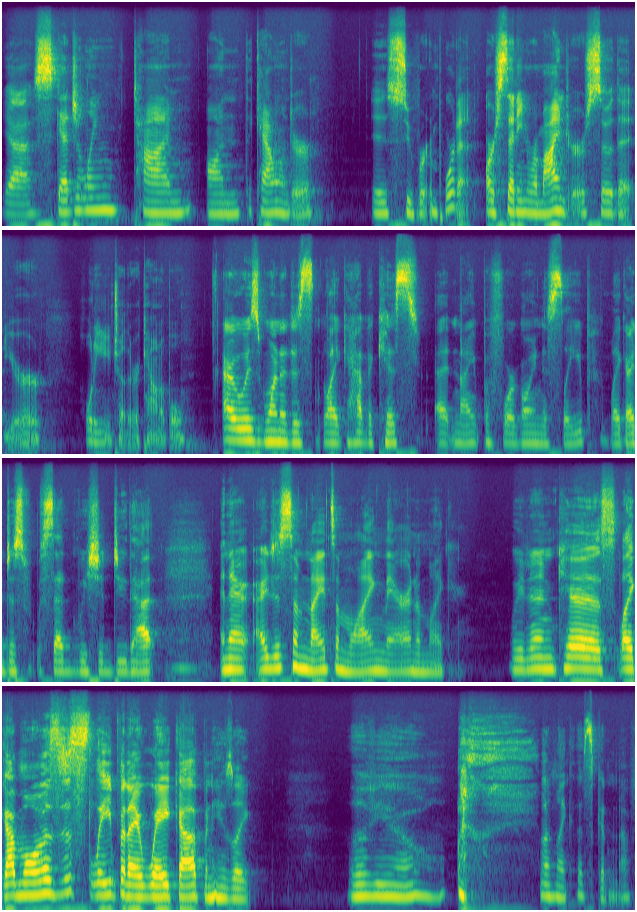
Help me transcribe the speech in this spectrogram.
Yeah. Scheduling time on the calendar is super important, or setting reminders so that you're holding each other accountable. I always wanted to s- like have a kiss at night before going to sleep. Like I just said we should do that. And I, I just some nights I'm lying there and I'm like, we didn't kiss. Like I'm almost asleep and I wake up and he's like, love you. and I'm like, that's good enough.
